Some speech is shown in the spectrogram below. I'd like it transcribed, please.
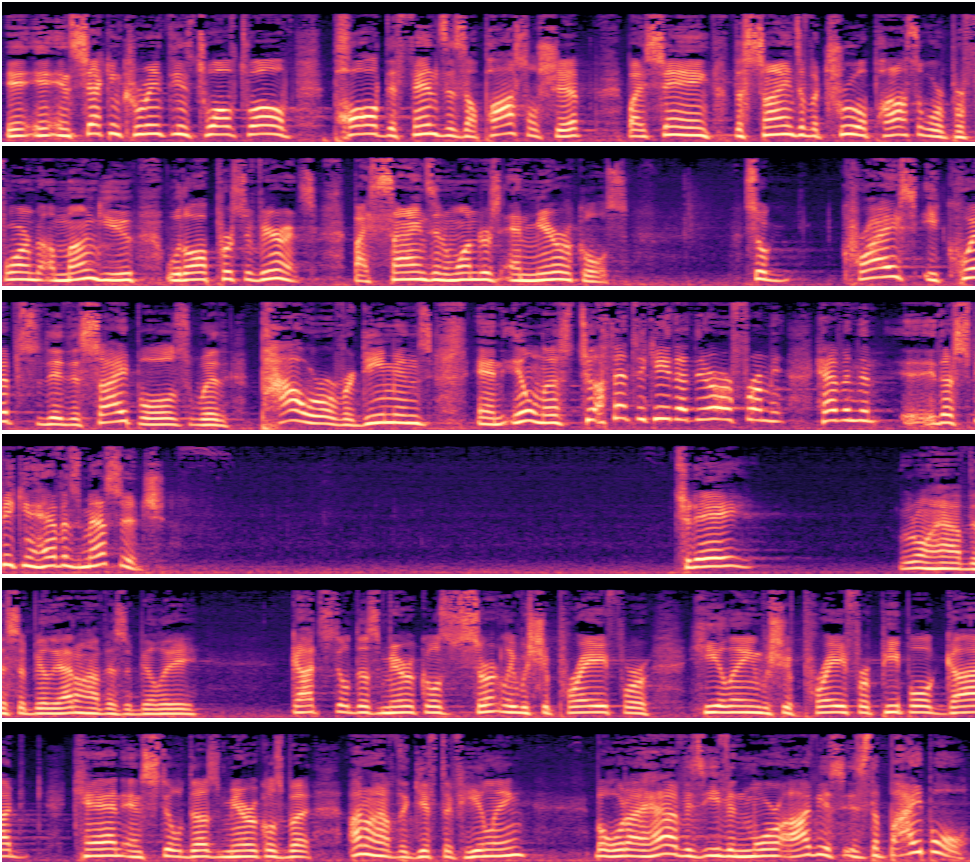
In, in 2 Corinthians 12, 12, Paul defends his apostleship by saying the signs of a true apostle were performed among you with all perseverance by signs and wonders and miracles. So Christ equips the disciples with power over demons and illness to authenticate that they are from heaven, they're speaking heaven's message. Today, we don't have this ability. I don't have this ability. God still does miracles. Certainly we should pray for healing. We should pray for people. God can and still does miracles, but I don't have the gift of healing. But what I have is even more obvious is the Bible.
